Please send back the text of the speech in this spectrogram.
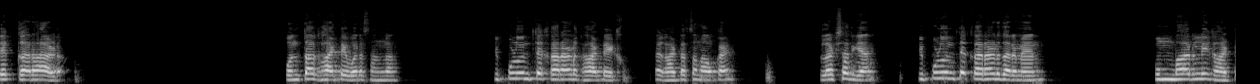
ते कराड कोणता घाट आहे बरं सांगा? चिपळूण ते कराड घाट आहे. त्या घाटाचं नाव काय? लक्षात घ्या चिपळूण ते कराड दरम्यान कुंभारली घाट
